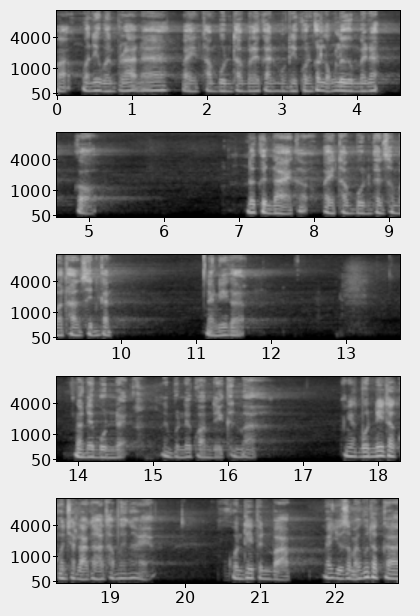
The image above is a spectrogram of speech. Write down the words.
ว่าวันนี้วันพระนะ ไปทำบุญทำอะไรกันบางทีคนก็หลงลืมไปนะ ก็นึกขึ้นได้ก็ไปทำบุญกันสมทานศีลกัน อย่างนี้ก็ก็ได้บุญด้วยได้บุญได้ความดีขึ้นมาบุญนี้ถ้าคนฉลาดหาทำง่ายๆคนที่เป็นบาปแม้อยู่สมัยพุทธกาล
